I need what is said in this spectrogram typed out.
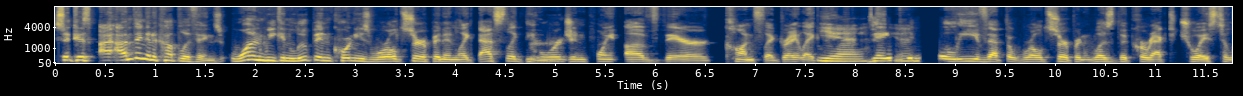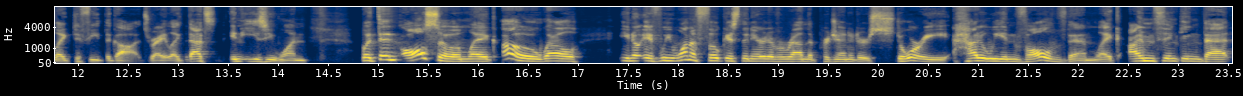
So, because I'm thinking a couple of things. One, we can loop in Courtney's World Serpent, and like that's like the mm-hmm. origin point of their conflict, right? Like, yeah, they yeah. didn't believe that the World Serpent was the correct choice to like defeat the gods, right? Like, that's an easy one. But then also, I'm like, oh, well, you know, if we want to focus the narrative around the progenitor's story, how do we involve them? Like, I'm thinking that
